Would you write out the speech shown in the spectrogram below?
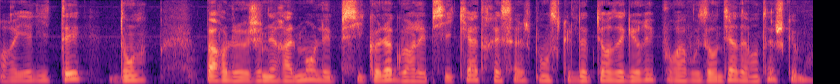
en réalité, dont parlent généralement les psychologues, voire les psychiatres. Et ça, je pense que le docteur Zaguri pourra vous en dire davantage que moi.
